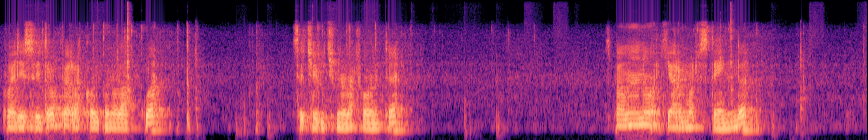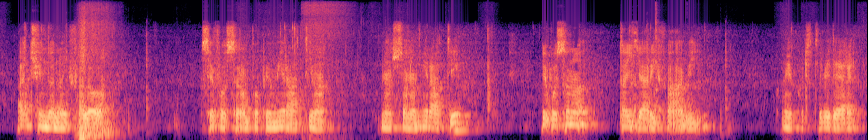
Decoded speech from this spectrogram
Poi adesso i dropper raccolgono l'acqua se c'è vicino una fonte. Spawnano gli armor stand. Accendono i falò. Se fossero un po' più mirati ma non sono mirati. E possono tagliare i favi come potete vedere.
